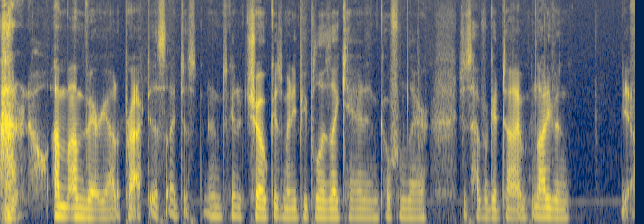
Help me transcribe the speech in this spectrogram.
I don't know. I'm I'm very out of practice. I just I'm just going to choke as many people as I can and go from there. Just have a good time. Not even, yeah.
